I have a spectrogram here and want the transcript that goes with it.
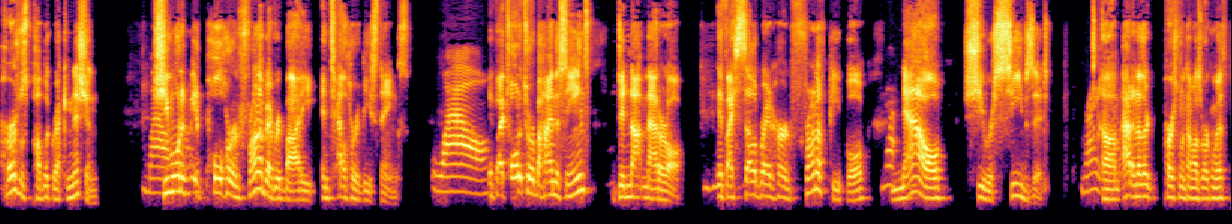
Hers was public recognition. Wow. She wanted me to pull her in front of everybody and tell her these things. Wow. If I told it to her behind the scenes, did not matter at all. Mm-hmm. If I celebrated her in front of people, yeah. now she receives it. Right. Um, I had another person one time I was working with,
